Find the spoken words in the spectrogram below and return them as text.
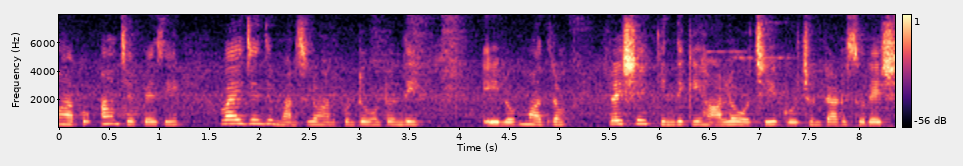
మాకు అని చెప్పేసి వైజయంతి మనసులో అనుకుంటూ ఉంటుంది. ఈలోపు మాత్రం ఫ్రెష్ అయ్యి కిందికి హాల్లో వచ్చి కూర్చుంటాడు సురేష్.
